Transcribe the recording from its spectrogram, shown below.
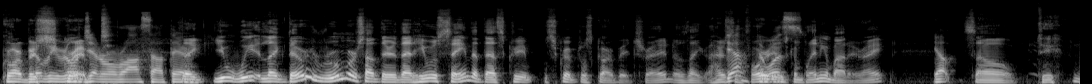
garbage There'll be real General Ross out there. like you we like there were rumors out there that he was saying that that script script was garbage right it was like Harrison Yeah, Ford was. was. complaining about it right yep. so dude I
